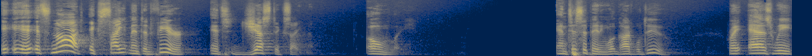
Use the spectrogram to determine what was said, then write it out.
it, it, it's not excitement and fear, it's just excitement only. Anticipating what God will do, right? As we,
